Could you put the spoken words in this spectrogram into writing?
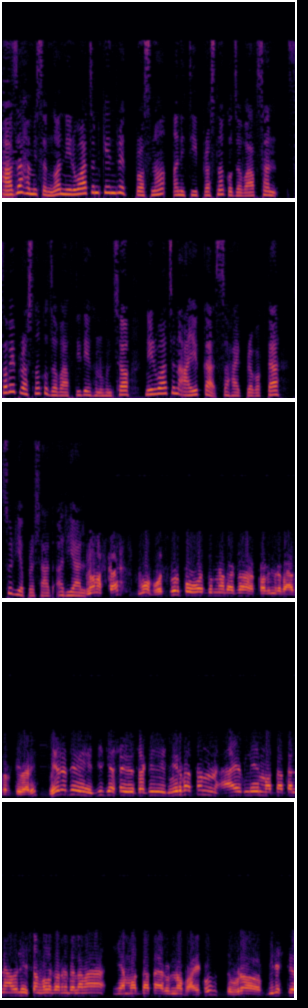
आज हामीसँग निर्वाचन केन्द्रित प्रश्न अनि ती प्रश्नको जवाब छन्। सबै प्रश्नको जवाफ दिँदै हुनुहुन्छ निर्वाचन आयोगका सहायक प्रवक्ता सूर्य प्रसाद अरियाल। नमस्कार म भोजपुर पौवा दुम्नाबाट कविन्द्र बहादुर तिवारी। मेरो चाहिँ जिज्ञासा यो छ कि निर्वाचन आयोगले मतदाता नावली संकलन गर्ने बेलामा यहाँ मतदाताहरू नभएको र विदेशतिर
